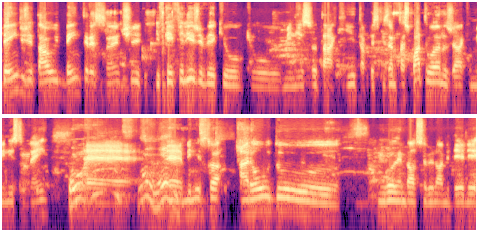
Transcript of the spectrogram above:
bem digital e bem interessante. E fiquei feliz de ver que o, que o ministro está aqui, está pesquisando. Faz quatro anos já que o ministro vem. é, sério mesmo? É, ministro Haroldo não vou lembrar o sobrenome dele,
